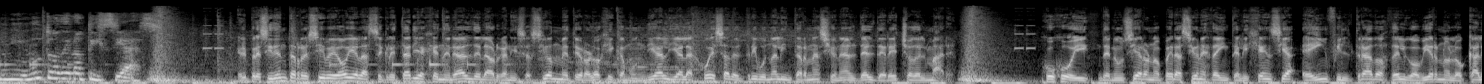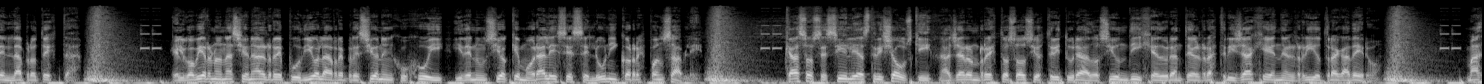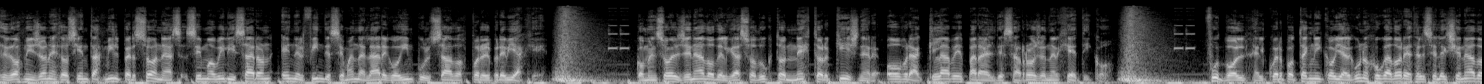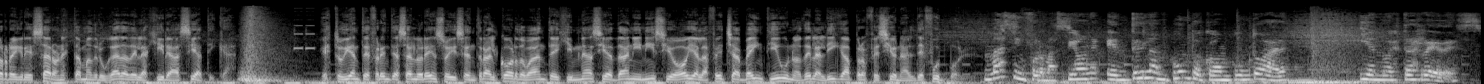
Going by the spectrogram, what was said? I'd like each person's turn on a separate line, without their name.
Minuto de noticias.
El presidente recibe hoy a la secretaria general de la Organización Meteorológica Mundial y a la jueza del Tribunal Internacional del Derecho del Mar. Jujuy denunciaron operaciones de inteligencia e infiltrados del gobierno local en la protesta. El gobierno nacional repudió la represión en Jujuy y denunció que Morales es el único responsable. Caso Cecilia Strijowski, hallaron restos óseos triturados y un dije durante el rastrillaje en el río Tragadero. Más de 2.200.000 personas se movilizaron en el fin de semana largo impulsados por el previaje. Comenzó el llenado del gasoducto Néstor Kirchner, obra clave para el desarrollo energético. Fútbol, el cuerpo técnico y algunos jugadores del seleccionado regresaron esta madrugada de la gira asiática. Estudiantes frente a San Lorenzo y Central Córdoba ante Gimnasia dan inicio hoy a la fecha 21 de la Liga Profesional de Fútbol.
Más información en telam.com.ar y en nuestras redes.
